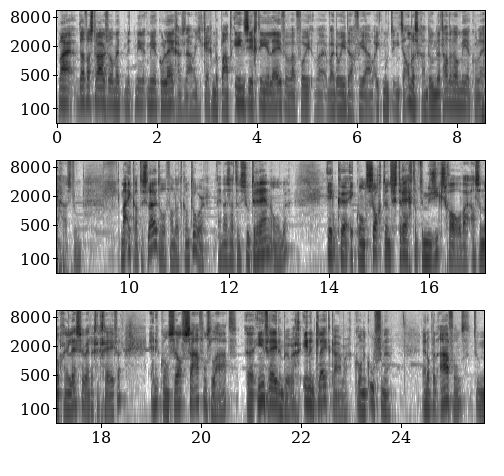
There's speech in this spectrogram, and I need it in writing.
Maar dat was trouwens wel met, met meer, meer collega's daar. Want je kreeg een bepaald inzicht in je leven... Waarvoor je, wa- waardoor je dacht van ja, maar ik moet iets anders gaan doen. Dat hadden wel meer collega's toen. Maar ik had de sleutel van dat kantoor. En daar zat een souterrain onder. Ik, eh, ik kon 's ochtends terecht op de muziekschool... Waar, als er nog geen lessen werden gegeven... En ik kon zelfs 's avonds laat eh, in Vredenburg in een kleedkamer kon ik oefenen. En op een avond toen.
